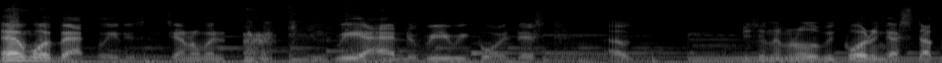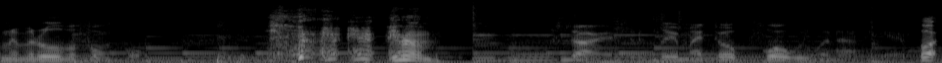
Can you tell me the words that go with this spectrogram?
And we're back, ladies and gentlemen. Excuse me, I had to re record this. I was in the middle of recording, got stuck in the middle of a phone call. Sorry, I should have cleared my throat before we went on here. But,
